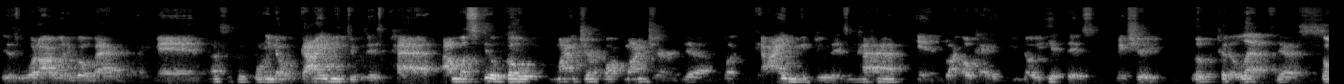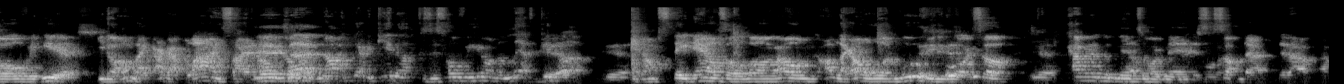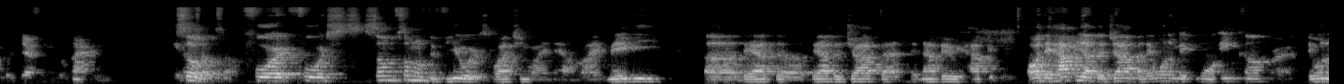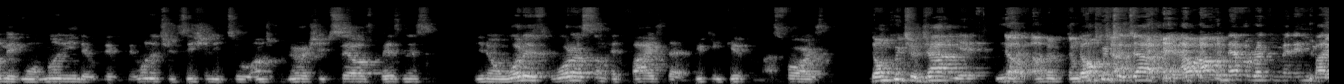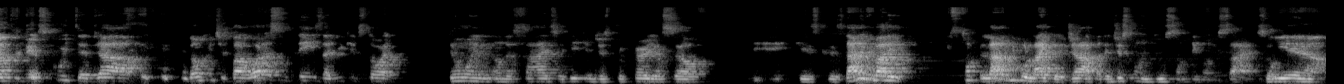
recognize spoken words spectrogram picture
is what I would go back and like, man, That's a good point. you know, guide me through this path. I must still go my journey, walk my journey, yeah. but guide me through this Mhm. path. And like, okay, you know, you hit this. Make sure you look to the left. Yes. Go over here. Yes. You know, I'm like, I got blindsided. Yeah, exactly. No, you got to get up because it's over here on the left. Get Yeah. up. Yeah. And I'm stay down so long. I don't, I'm like, I don't want to move anymore. so Yeah. having a mentor, man, is something that, that I, I would definitely go back and you So- so. For for some some of the viewers watching right now, right? Maybe uh, they have the they have the job that they're not very happy with, or they're happy at the job but they want to make more income. Right. They want to make more money. They, they, they want to transition into entrepreneurship, sales, business. You know, what is what are some advice that you can give them as far as don't quit your job yet. No, don't, don't, Don't quit your job. I, I would never recommend anybody to just quit their job. Don't quit your job. What are some things that you can start doing on the side so you can just prepare yourself? Because not everybody, a lot of people like their job, but they just want to do something on the side. So, Yeah,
